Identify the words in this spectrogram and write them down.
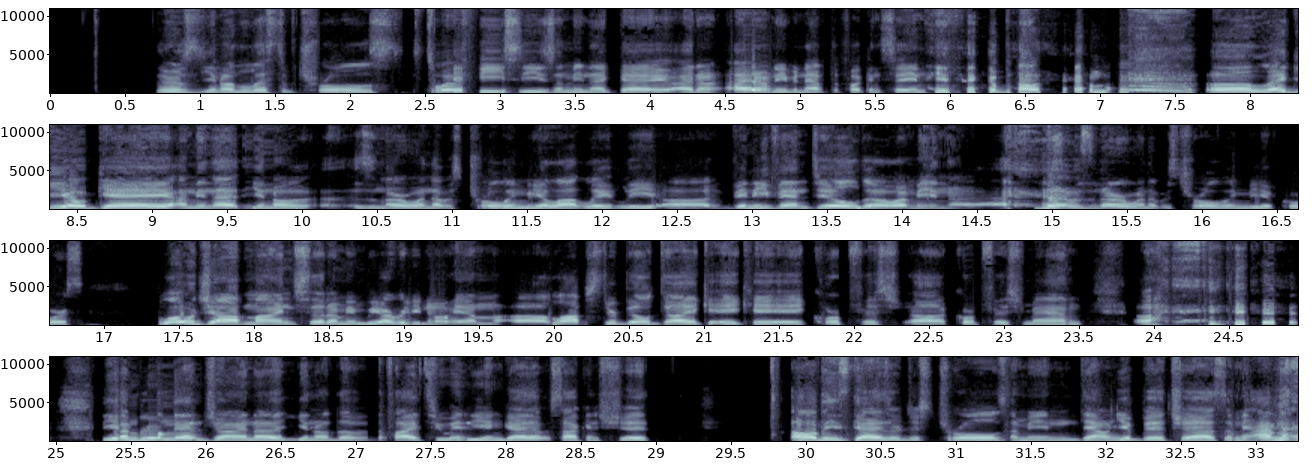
There's, you know, the list of trolls. Soy feces. I mean, that guy. I don't. I don't even have to fucking say anything about him. Uh, Legio gay. I mean, that you know is another one that was trolling me a lot lately. Uh, Vinny Van Dildo. I mean, uh, that was another one that was trolling me, of course blowjob mindset. I mean, we already know him. Uh, Lobster Bill Dyke, aka Corpfish, uh, Corpfish Man, uh, the Unreal Mangina. You know, the the five two Indian guy that was talking shit. All these guys are just trolls. I mean, down your bitch ass. I mean, I'm.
